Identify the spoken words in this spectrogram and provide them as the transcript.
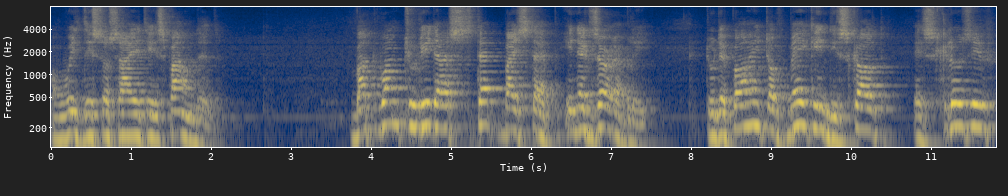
on which this society is founded, but want to lead us step by step, inexorably, to the point of making this cult exclusive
